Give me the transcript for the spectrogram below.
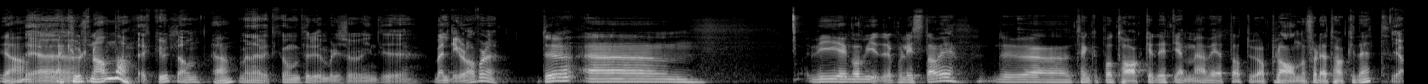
Ja, det er- er kult navn, da. Det er et kult navn, Ja. men jeg vet ikke om fruen blir så veldig glad for det. Du, eh, Vi går videre på lista, vi. Du eh, tenker på taket ditt hjemme. Jeg vet at du har planer for det taket ditt. Ja.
